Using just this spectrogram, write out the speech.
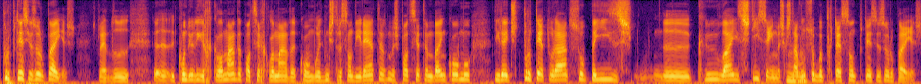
por potências europeias. Isto é, de, uh, quando eu digo reclamada, pode ser reclamada como administração direta, mas pode ser também como direitos de protetorado sobre países uh, que lá existissem, mas que estavam uhum. sob a proteção de potências europeias.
